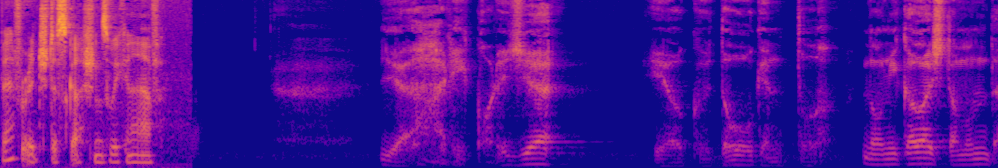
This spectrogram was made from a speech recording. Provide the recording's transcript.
Beverage discussions we can have. 交わしたもんだ。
